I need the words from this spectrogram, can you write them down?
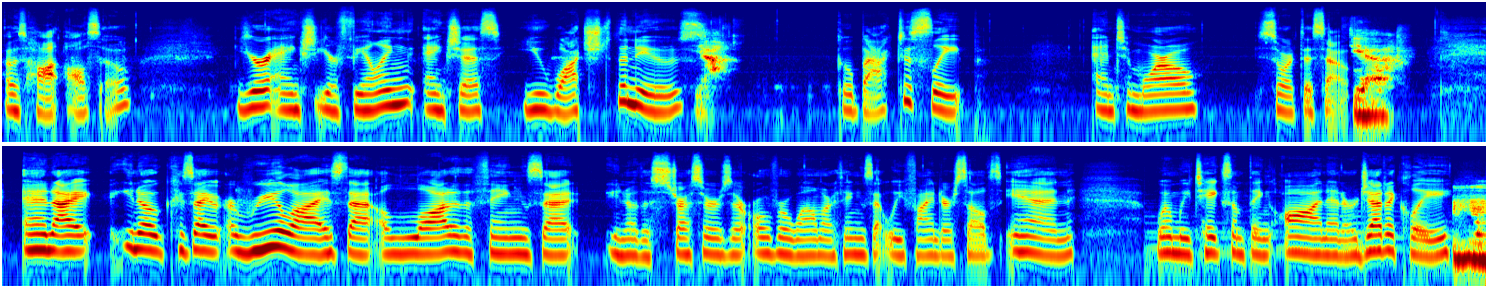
I was hot also. You're anxious. You're feeling anxious. You watched the news. Yeah. Go back to sleep. And tomorrow, sort this out. Yeah. And I, you know, because I, realized that a lot of the things that, you know, the stressors or overwhelm are things that we find ourselves in when we take something on energetically, mm-hmm.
